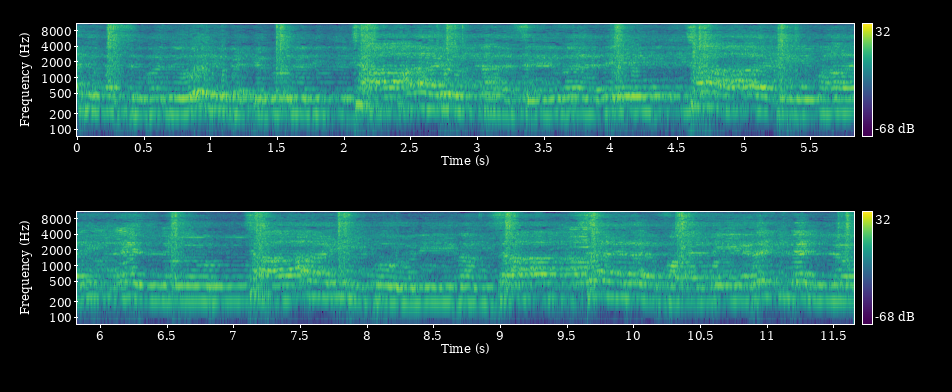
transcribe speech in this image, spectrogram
അടലാട് മസുവത് ഒരു വെട്ട് പൊരുതി ചാടുന്ന സെവത് ചാടി മാറില്ലല്ലോ ചാടി പോലി ഹംസ. ശരഫലിറങ്ങല്ലോ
